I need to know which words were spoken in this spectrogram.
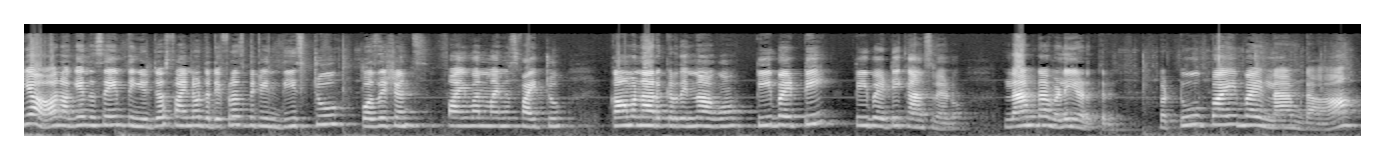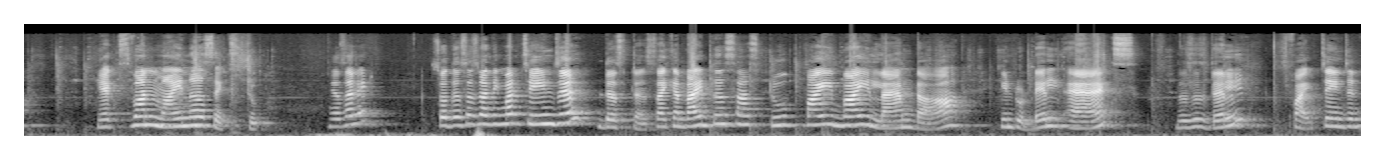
Here again the same thing you just find out the difference between these two positions phi 1 minus phi 2 காமனாக இருக்கிறது என்ன ஆகும் t by t t by t cancel ஆகிடும் lambda வெளியே எடுத்துரு இப்போ two pi by lambda x1 minus x2 isn't it so this is nothing but change in distance I can write this as 2 pi by lambda into del x this is del phi change in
